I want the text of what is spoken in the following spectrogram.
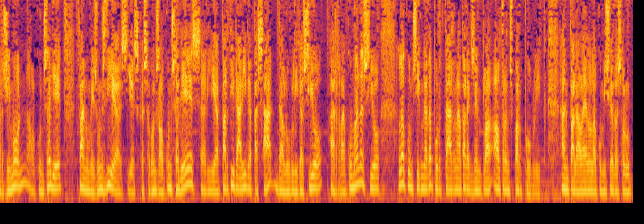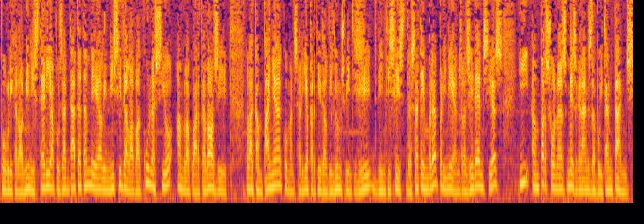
Argimon, el conseller, fa només uns dies, i és que, segons el conseller, seria partidari de passar de l'obligació a recomanació la consigna de portar-ne, per exemple, al transport públic. En paral·lel, la Comissió de Salut Pública del Ministeri ha posat data també a l'inici de la vacunació amb la quarta dosi. La campanya començaria a partir del dilluns 26, 26 de setembre, primer en residències i en persones més grans de 80 anys.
